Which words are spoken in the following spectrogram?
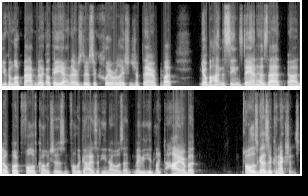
you can look back and be like, okay, yeah, there's there's a clear relationship there. But you know, behind the scenes, Dan has that uh, notebook full of coaches and full of guys that he knows that maybe he'd like to hire, but all those guys are connections.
